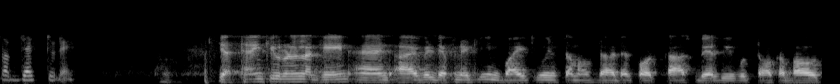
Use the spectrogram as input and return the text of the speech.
subject today. Yeah, thank you, Runal, again. And I will definitely invite you in some of the other podcasts where we would talk about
